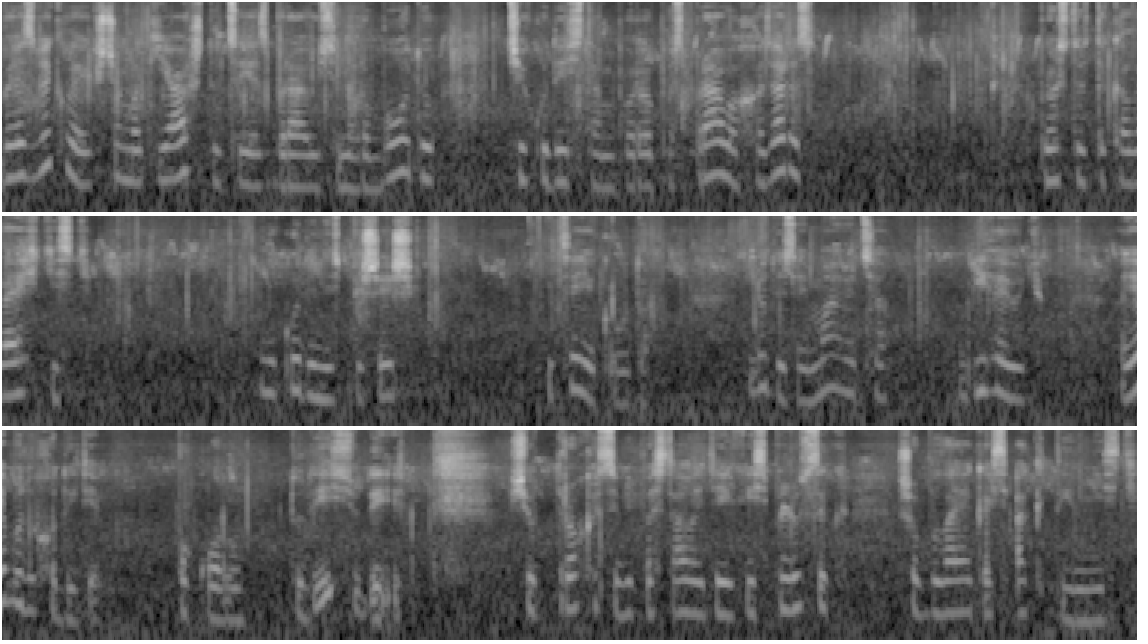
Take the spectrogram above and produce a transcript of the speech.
Бо я звикла, якщо макіяж, то це я збираюся на роботу чи кудись там по справах. А зараз просто така легкість. Нікуди не спішиш. І це є круто. Люди займаються, бігають, а я буду ходити по колу туди-сюди, щоб трохи собі поставити якийсь плюсик, щоб була якась активність.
